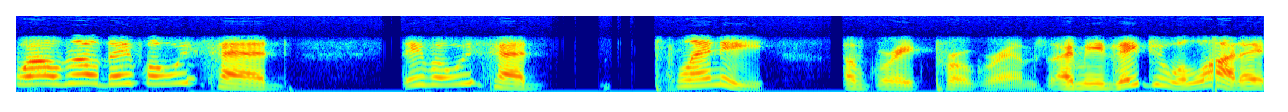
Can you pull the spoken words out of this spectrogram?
Well, no, they've always had they've always had plenty of great programs. I mean, they do a lot. I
